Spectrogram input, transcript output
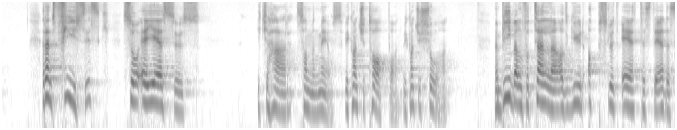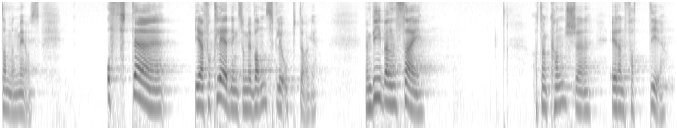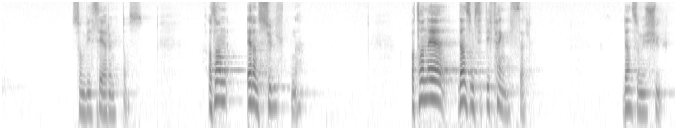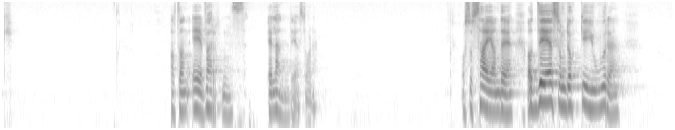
Rent fysisk så er Jesus ikke her sammen med oss. Vi kan ikke ta på han, vi kan ikke se han. Men Bibelen forteller at Gud absolutt er til stede sammen med oss. Ofte i en forkledning som er vanskelig å oppdage. Men Bibelen sier at han kanskje er den fattige som vi ser rundt oss. At han er den sultne. At han er den som sitter i fengsel. Den som er sjuk. At han er verdens elendige, står det. Og så sier han det, at det som dere gjorde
